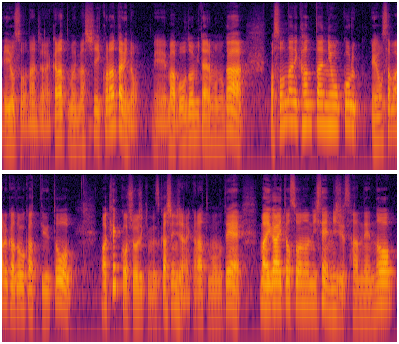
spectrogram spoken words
要素なんじゃないかなと思いますしこの辺りの、えまあ暴動みたいなものがそんなに簡単に起こる、え収まるかどうかっていうと、まあ、結構正直難しいんじゃないかなと思うので、まあ、意外とその2023年の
